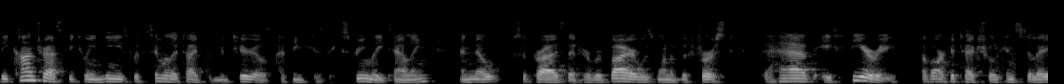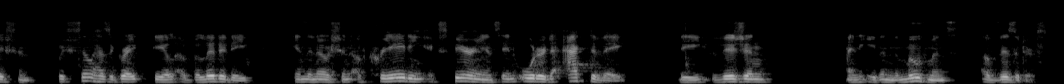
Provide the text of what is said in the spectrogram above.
the contrast between these with similar type of materials, I think, is extremely telling, and no surprise that Herbert Bayer was one of the first to have a theory of architectural installation, which still has a great deal of validity in the notion of creating experience in order to activate the vision and even the movements of visitors.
